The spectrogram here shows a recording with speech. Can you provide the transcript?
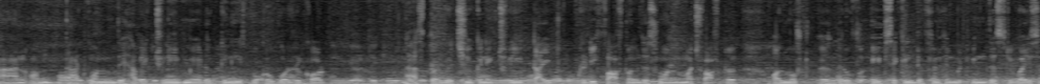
and on that one they have actually made a Guinness Book of World Record as per which you can actually type pretty fast on this one much faster. Almost uh, there was 8 second difference in between this device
